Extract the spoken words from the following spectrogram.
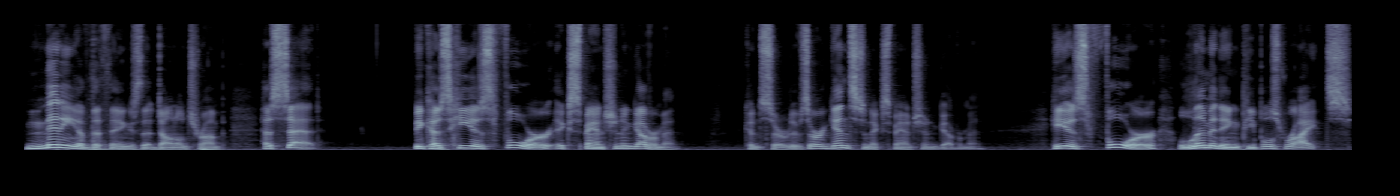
many of the things that Donald Trump has said because he is for expansion in government. Conservatives are against an expansion in government. He is for limiting people's rights.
